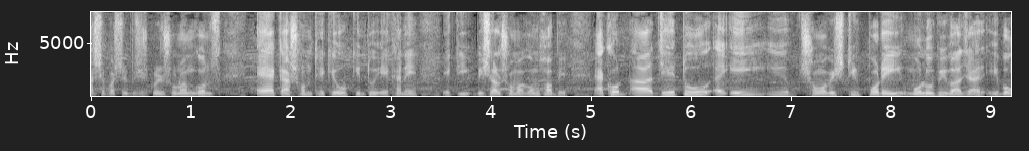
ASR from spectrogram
আশেপাশের বিশেষ করে সুনামগঞ্জ এক আসন থেকেও কিন্তু এখানে একটি বিশাল সমাগম হবে। এখন যেহেতু এই সমাবেশটির পরেই মৌলভীবাজার এবং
